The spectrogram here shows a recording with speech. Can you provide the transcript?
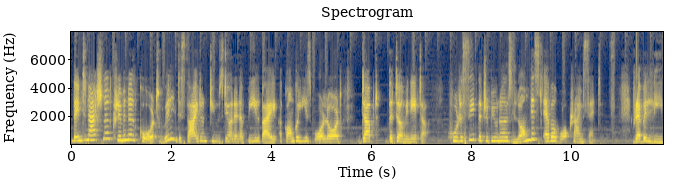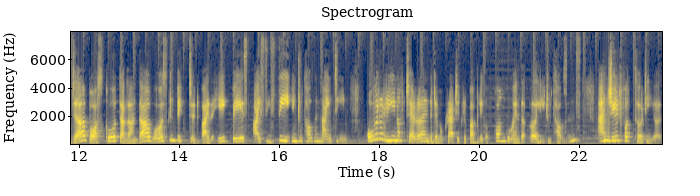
The International Criminal Court will decide on Tuesday on an appeal by a Congolese warlord dubbed the Terminator, who received the tribunal's longest ever war crime sentence. Rebel leader Bosco Ntaganda was convicted by the Hague based ICC in 2019 over a reign of terror in the Democratic Republic of Congo in the early 2000s and jailed for 30 years.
